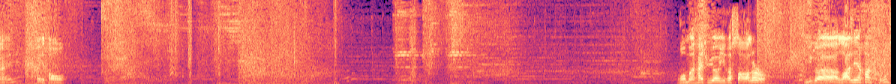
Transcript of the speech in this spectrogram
哎，可以掏。我们还需要一个沙漏，一个蓝莲汉苦楚，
